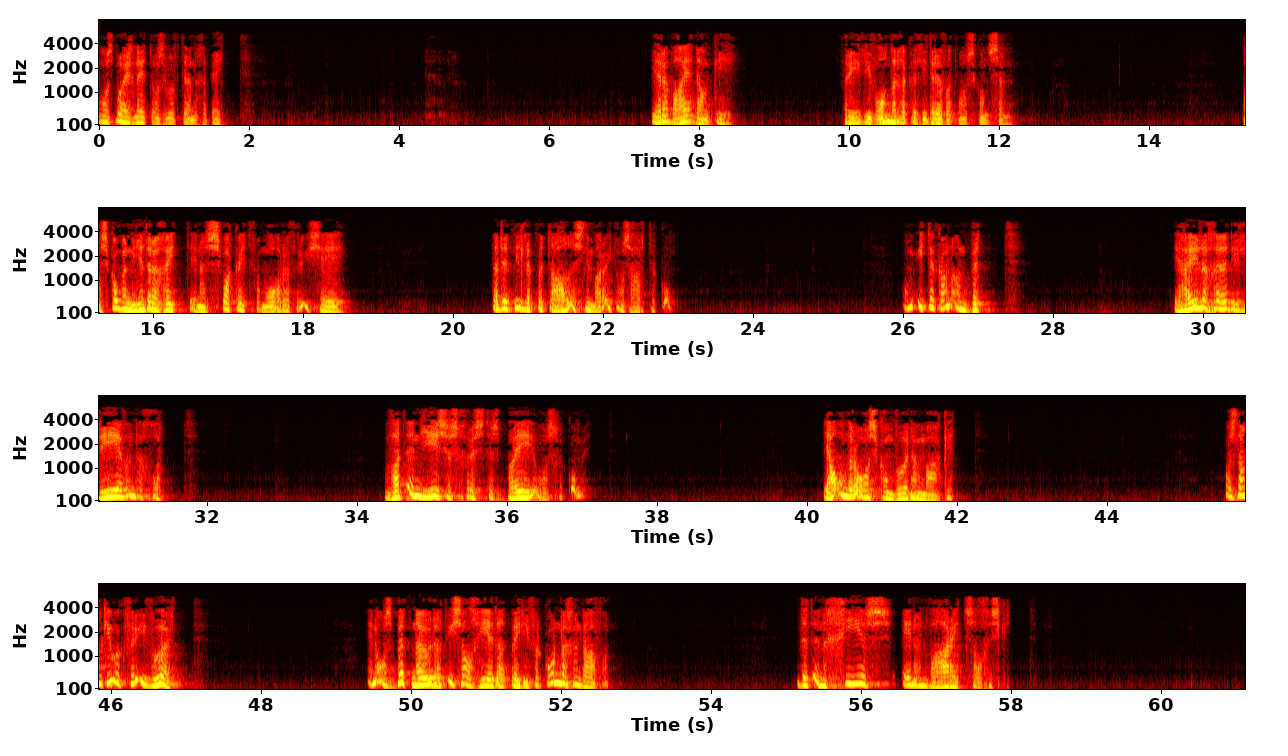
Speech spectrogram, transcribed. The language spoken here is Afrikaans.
Kom ons buig net ons hoofde in gebed. Here baie dankie vir hierdie wonderlike liedere wat ons kon sing. Ons kom in nederigheid en in swakheid vanmôre vir u sê dat dit nie lippetaal is nie, maar uit ons harte kom. Om u te kan aanbid die heilige, die lewende God wat in Jesus Christus by ons gekom het. Ja onder ons kom woning maak het. Ons dankie ook vir u woord. En ons bid nou dat u sal gee dat by die verkondiging daarvan dit in gees en in waarheid sal geskied.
